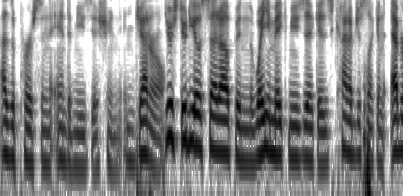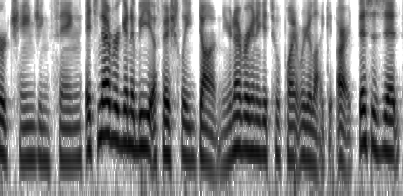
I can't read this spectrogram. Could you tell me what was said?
as a person and a musician in general. Your studio setup and the way you make music is kind of just like an ever changing thing. It's never going to be officially done. You're never going to get to a point where you're like, all right, this is it.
